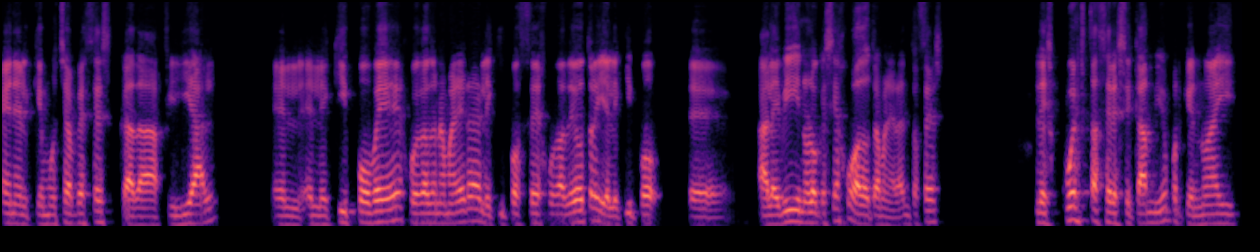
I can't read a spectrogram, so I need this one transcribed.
en el que muchas veces cada filial, el, el equipo B juega de una manera, el equipo C juega de otra y el equipo eh, alevín o lo que sea juega de otra manera. Entonces, les cuesta hacer ese cambio porque no hay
